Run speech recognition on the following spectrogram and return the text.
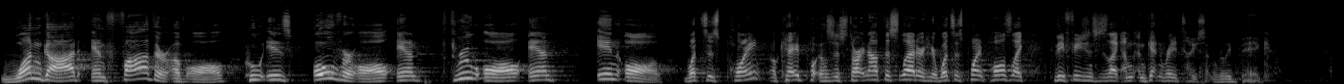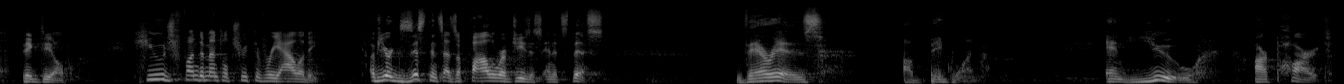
one God and Father of all, who is over all and through all and in all. What's his point? Okay, Paul's just starting out this letter here. What's his point? Paul's like to the Ephesians, he's like, I'm, I'm getting ready to tell you something really big. Big deal. Huge fundamental truth of reality of your existence as a follower of Jesus, and it's this there is a big one, and you are part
